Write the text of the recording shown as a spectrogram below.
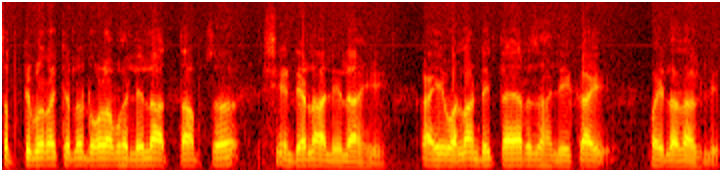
सप्टेंबर अखेरला डोळा भरलेला आत्ता आमचं शेंड्याला आलेलं आहे. काही वलांडे तयार झाले काय पहिला लागलेत.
